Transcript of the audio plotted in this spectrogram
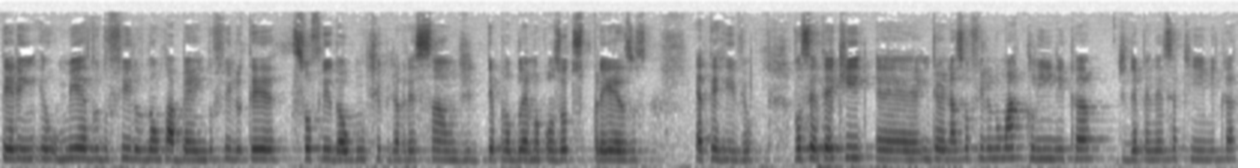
terem o medo do filho não estar tá bem, do filho ter sofrido algum tipo de agressão, de ter problema com os outros presos é terrível. Você ter que é, internar seu filho numa clínica de dependência química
